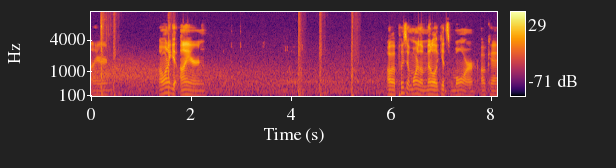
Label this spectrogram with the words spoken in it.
Iron. I wanna get iron. Oh, I place it more in the middle, it gets more. Okay.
